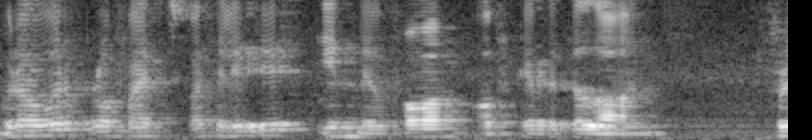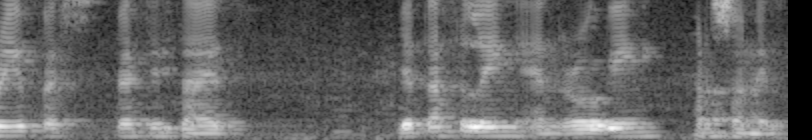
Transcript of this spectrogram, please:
grower provides facilities in the form of capital loans free pesticides, data selling, and roving personnel.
